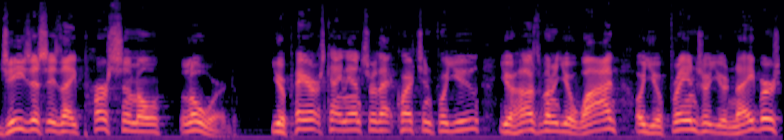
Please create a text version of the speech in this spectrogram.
Jesus is a personal Lord. Your parents can't answer that question for you. Your husband or your wife or your friends or your neighbors.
